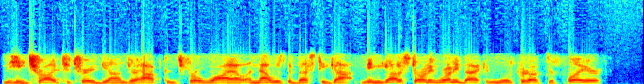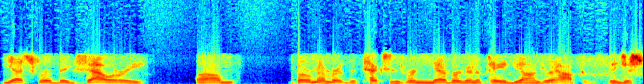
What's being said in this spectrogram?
he tried to trade DeAndre Hopkins for a while, and that was the best he got. I mean, he got a starting running back and a really productive player, yes, for a big salary. Um, but remember, the Texans were never going to pay DeAndre Hopkins. They just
